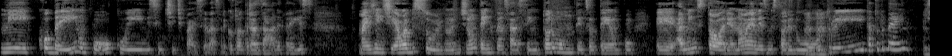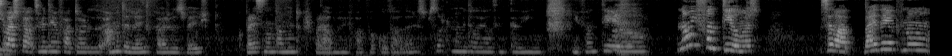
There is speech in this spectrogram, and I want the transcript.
me cobrei um pouco e me senti, tipo, ai, sei lá, será que eu tô atrasada pra isso? Mas, gente, é um absurdo. A gente não tem que pensar assim, todo mundo tem seu tempo. É, a minha história não é a mesma história do Uhum. outro e tá tudo bem. E eu Exato. acho que também tem o fator de. Há muita gente que às vezes vejo parece que não está muito preparada para vir para a faculdade. Às vezes pessoas com uma mentalidade assim um bocadinho infantil. Não infantil, mas sei lá, dá a ideia que não.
